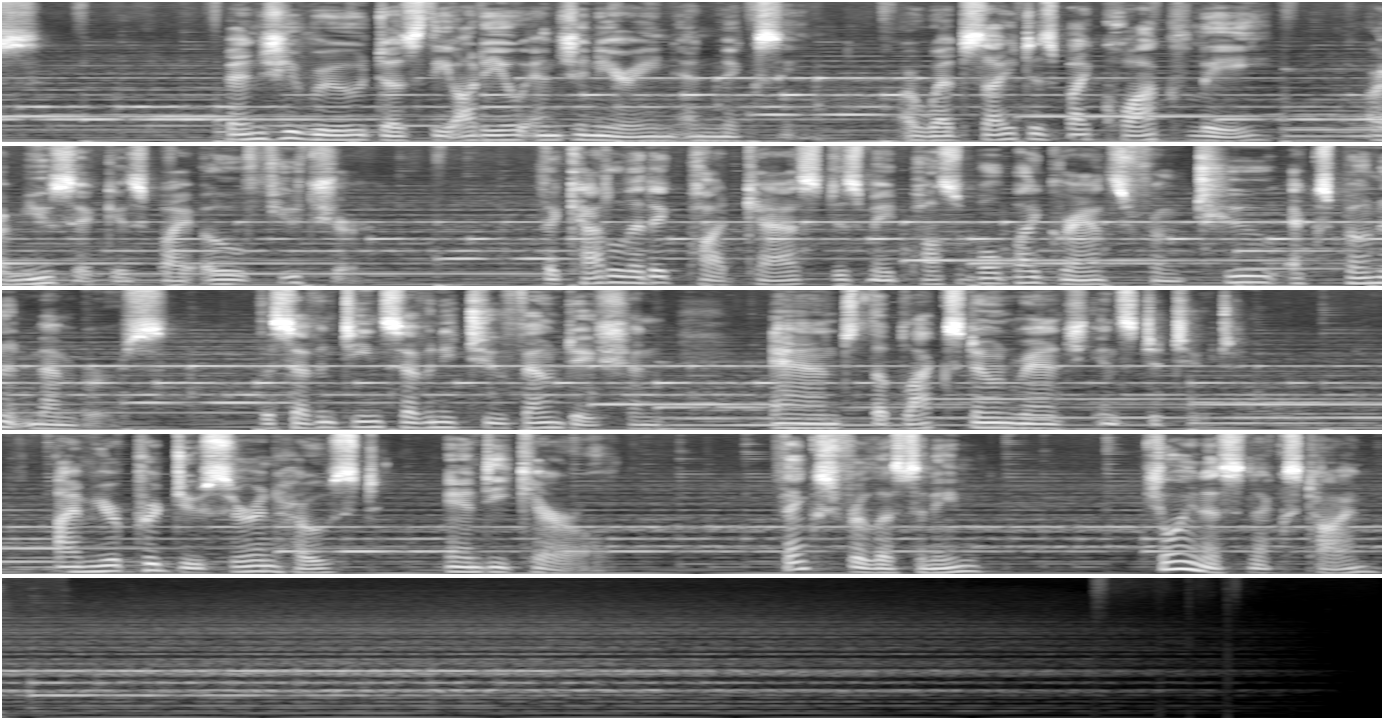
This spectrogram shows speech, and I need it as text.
Benji Rue does the audio engineering and mixing. Our website is by Kwok Lee. Our music is by O Future. The Catalytic podcast is made possible by grants from two exponent members the 1772 Foundation and the Blackstone Ranch Institute. I'm your producer and host, Andy Carroll. Thanks for listening. Join us next time.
